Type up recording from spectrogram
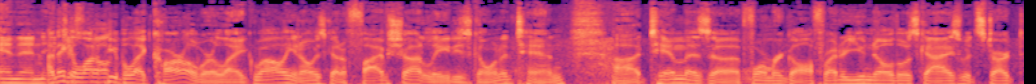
and then I think a lot of people like Karl were like, well, you know, he's got a five shot lead. He's going to 10. Uh, Tim, as a former golf writer, you know those guys would start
